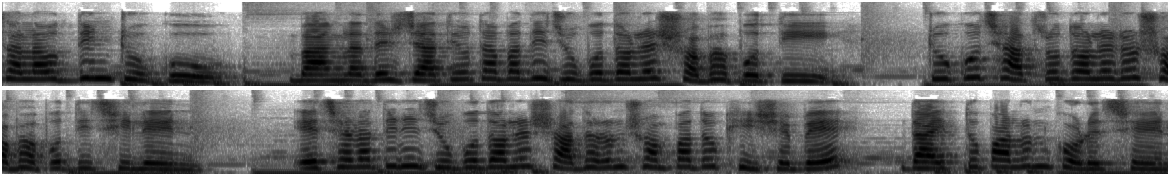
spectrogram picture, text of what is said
সালাউদ্দিন টুকু, বাংলাদেশ জাতীয়তাবাদী যুবদলের সভাপতি। টুকু ছাত্রদলেরও সভাপতি ছিলেন। এছাড়া তিনি যুবদলের সাধারণ সম্পাদক হিসেবে দায়িত্ব পালন করেছেন।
